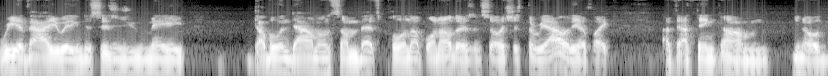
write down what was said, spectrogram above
reevaluating decisions you made, doubling down on some bets, pulling up on others, and so it's just the reality of like I, th- I think um, you know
